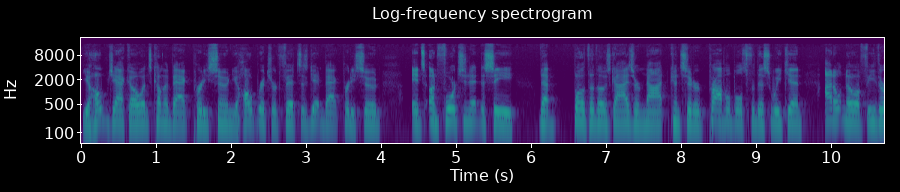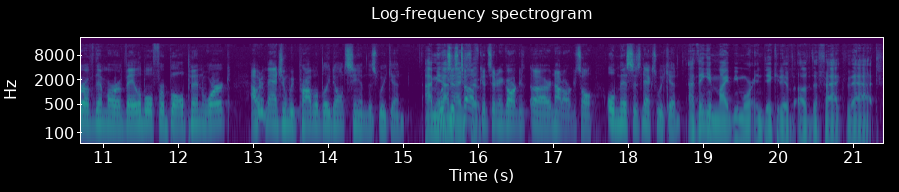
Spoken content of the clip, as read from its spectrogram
You hope Jack Owens coming back pretty soon. You hope Richard Fitts is getting back pretty soon. It's unfortunate to see that both of those guys are not considered probables for this weekend. I don't know if either of them are available for bullpen work. I would imagine we probably don't see him this weekend. I mean, which I is tough considering Arg- uh, not Arkansas, Ole Miss is next weekend. I think it might be more indicative of the fact that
